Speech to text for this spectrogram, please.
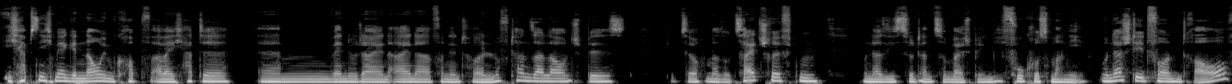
Ich hab's nicht mehr genau im Kopf, aber ich hatte, ähm, wenn du da in einer von den tollen Lufthansa Lounge bist, gibt's ja auch immer so Zeitschriften. Und da siehst du dann zum Beispiel irgendwie Focus Money. Und da steht vorne drauf,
